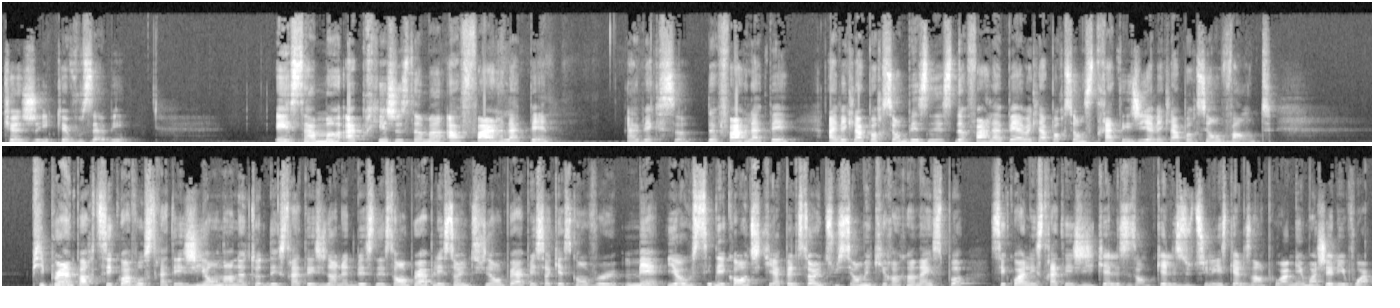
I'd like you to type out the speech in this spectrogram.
que j'ai, que vous avez. Et ça m'a appris justement à faire la paix avec ça, de faire la paix avec la portion business, de faire la paix avec la portion stratégie, avec la portion vente, puis peu importe c'est quoi vos stratégies, on en a toutes des stratégies dans notre business. On peut appeler ça intuition, on peut appeler ça qu'est-ce qu'on veut, mais il y a aussi des coachs qui appellent ça intuition, mais qui reconnaissent pas c'est quoi les stratégies qu'elles ont, qu'elles utilisent, qu'elles emploient. Mais moi, je les vois.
